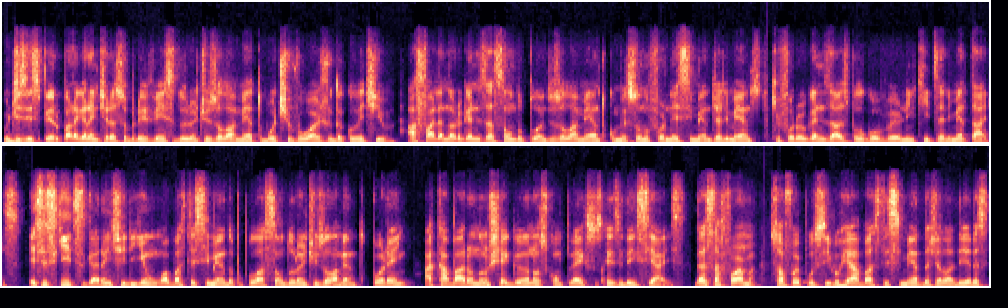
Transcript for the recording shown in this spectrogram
O desespero para garantir a sobrevivência durante o isolamento motivou a ajuda coletiva. A falha na organização do plano de isolamento começou no fornecimento de alimentos, que foram organizados pelo governo em kits alimentares. Esses kits garantiriam o abastecimento da população durante o isolamento, porém, acabaram não chegando aos complexos residenciais. Dessa forma, só foi possível reabastecimento das geladeiras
